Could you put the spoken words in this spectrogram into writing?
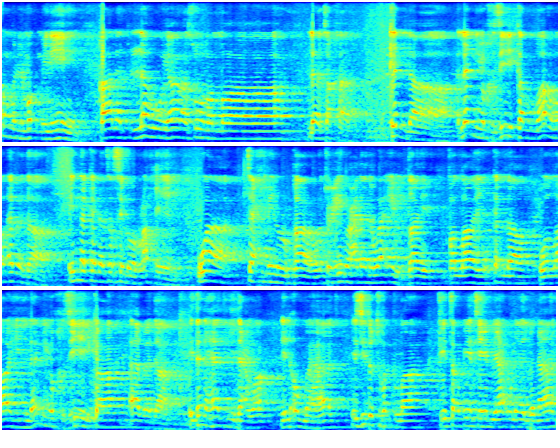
أم المؤمنين. قالت له يا رسول الله لا تخف. كلا لن يخزيك الله أبدا. إنك لتصل الرحم وتحمل القار وتعين على نوائب الضيف. فالله كلا والله لن يخزيك أبدا. إذا هذه دعوة للأمهات يزيدوا تبارك الله في تربيتهم لهؤلاء البنات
